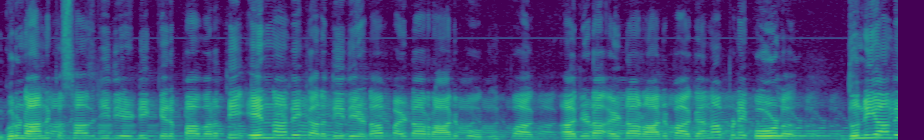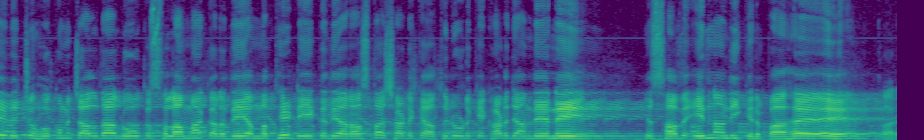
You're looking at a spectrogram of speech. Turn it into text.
ਗੁਰੂ ਨਾਨਕ ਸਾਹਿਬ ਜੀ ਦੀ ਏਡੀ ਕਿਰਪਾ ਵਰਤੀ, ਇਹਨਾਂ ਦੇ ਘਰ ਦੀ ਦੇੜਾ ਪੈਡਾ ਰਾਜ ਭੋਗ ਭਾਗ, ਆ ਜਿਹੜਾ ਐਡਾ ਰਾਜ ਭਾਗ ਹੈ ਨਾ ਆਪਣੇ ਕੋਲ, ਦੁਨੀਆ ਦੇ ਵਿੱਚ ਹੁਕਮ ਚੱਲਦਾ, ਲੋਕ ਸਲਾਮਾਂ ਕਰਦੇ ਆ, ਮੱਥੇ ਟੇਕਦੇ ਆ, ਰਸਤਾ ਛੱਡ ਕੇ ਹੱਥ ਜੋੜ ਕੇ ਖੜ ਜਾਂਦੇ ਨੇ। ਇਹ ਸਭ ਇਹਨਾਂ ਦੀ ਕਿਰਪਾ ਹੈ। ਕਰਹੁ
